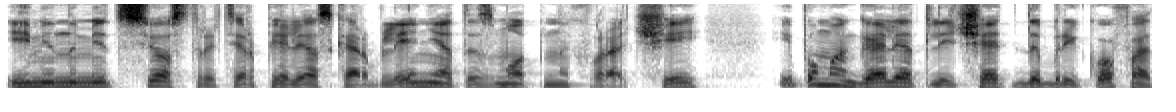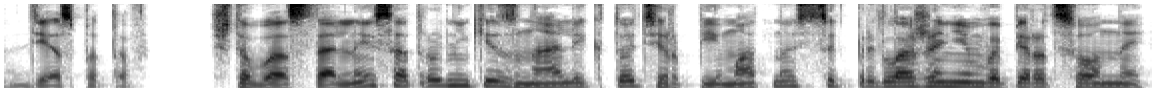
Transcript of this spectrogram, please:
Именно медсестры терпели оскорбления от измотанных врачей и помогали отличать добряков от деспотов, чтобы остальные сотрудники знали, кто терпимо относится к предложениям в операционной,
